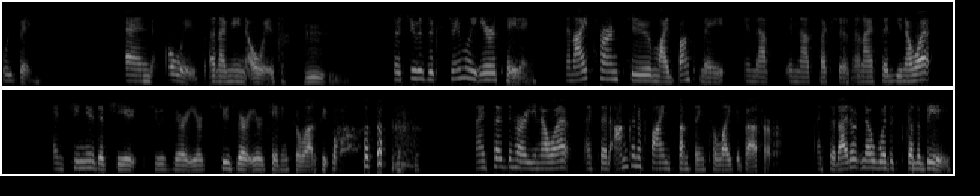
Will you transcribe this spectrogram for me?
sleeping. And always, and I mean always. Mm. So she was extremely irritating. And I turned to my bunkmate in that in that section and I said, "You know what?" And she knew that she she was very ir- she was very irritating to a lot of people. I said to her, "You know what?" I said, "I'm going to find something to like about her." I said, "I don't know what it's going to be,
